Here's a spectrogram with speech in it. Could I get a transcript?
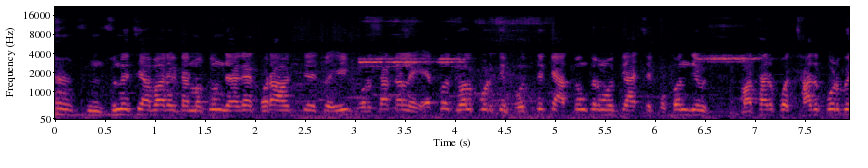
শুনেছি আবার একটা নতুন জায়গায় করা হচ্ছে, তো এই বর্ষাকালে এত জল পড়ছে প্রত্যেকে আতঙ্কের মধ্যে আছে, কখন যে মাথার উপর ছাদ পড়বে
